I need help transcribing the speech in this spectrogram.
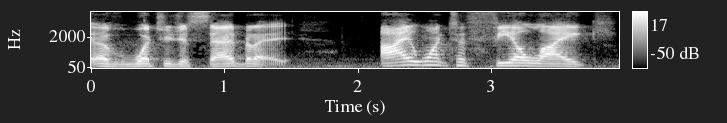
of what you just said, but I I want to feel like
